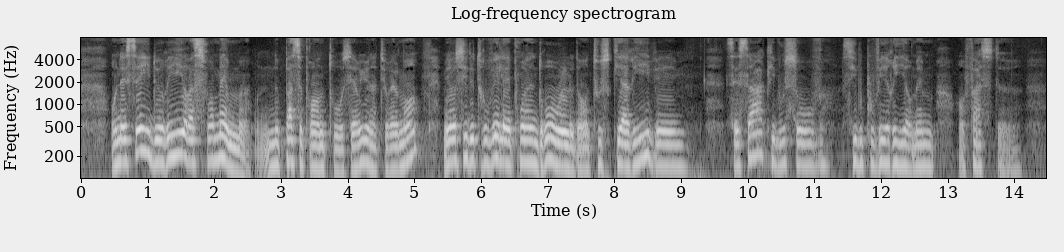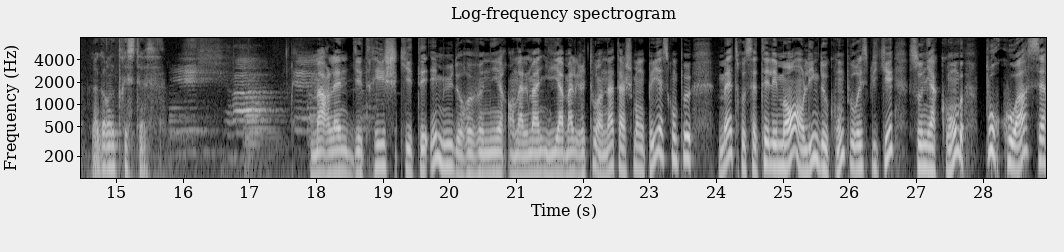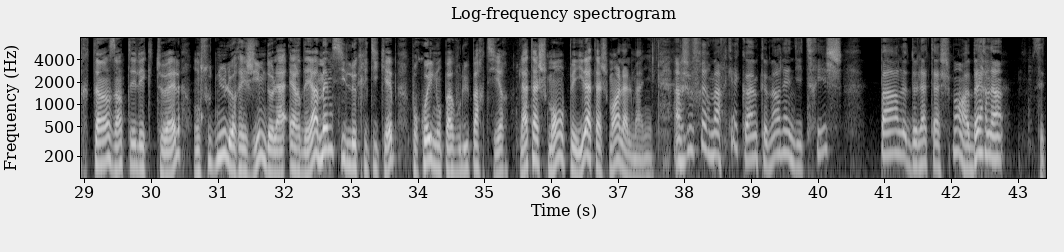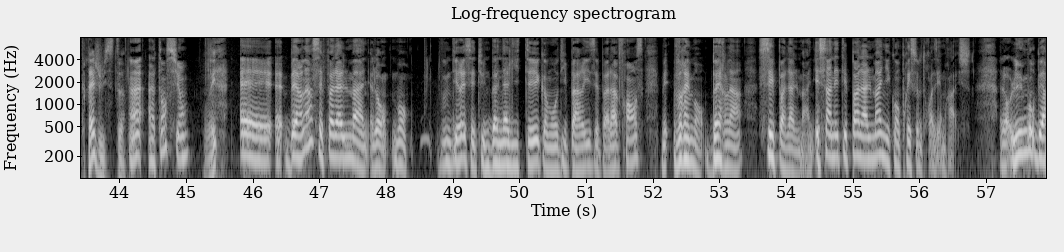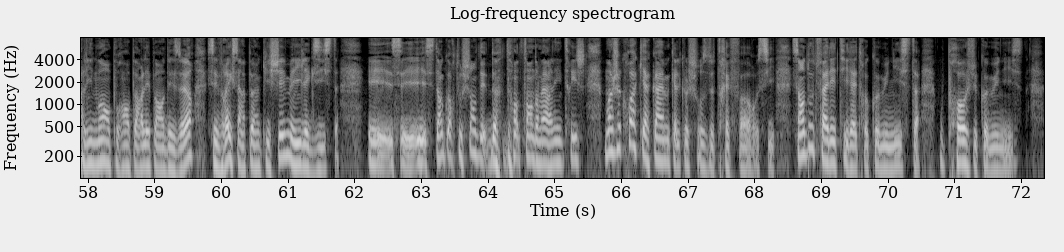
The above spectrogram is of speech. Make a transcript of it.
on essaye de rire à soi-même, ne pas se prendre trop au sérieux naturellement, mais aussi de trouver les points drôles dans tout ce qui arrive et c'est ça qui vous sauve si vous pouvez rire même en face de la grande tristesse. Marlène Dietrich, qui était émue de revenir en Allemagne, il y a malgré tout un attachement au pays. Est-ce qu'on peut mettre cet élément en ligne de compte pour expliquer, Sonia Combe, pourquoi certains intellectuels ont soutenu le régime de la RDA, même s'ils le critiquaient, pourquoi ils n'ont pas voulu partir? L'attachement au pays, l'attachement à l'Allemagne. Alors je vous ferai remarquer quand même que Marlène Dietrich parle de l'attachement à Berlin. C'est très juste. Hein, attention. Oui. Et euh, Berlin, c'est pas l'Allemagne. Alors bon, vous me direz c'est une banalité, comme on dit Paris, c'est pas la France, mais vraiment Berlin, c'est pas l'Allemagne. Et ça n'était pas l'Allemagne, y compris sous le Troisième Reich. Alors l'humour berlinois, on pourra en parler pendant des heures. C'est vrai que c'est un peu un cliché, mais il existe. Et c'est encore touchant d'entendre Marlene Dietrich. Moi, je crois qu'il y a quand même quelque chose de très fort aussi. Sans doute fallait-il être communiste ou proche du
